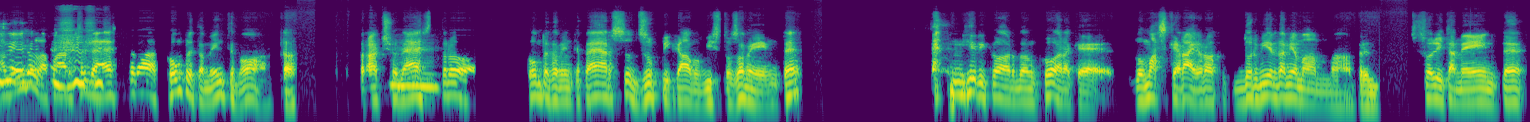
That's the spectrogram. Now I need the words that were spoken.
avendo la parte destra completamente morta. Braccio mm. destro completamente perso, zoppicavo vistosamente. mi ricordo ancora che lo mascherai, ero a dormire da mia mamma, per, solitamente,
